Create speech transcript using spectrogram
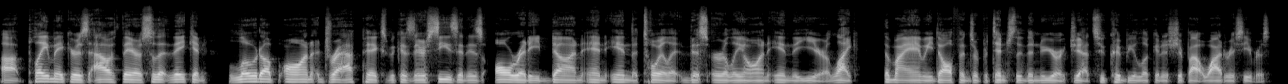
uh, playmakers out there so that they can load up on draft picks because their season is already done and in the toilet this early on in the year, like the Miami Dolphins or potentially the New York Jets, who could be looking to ship out wide receivers.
